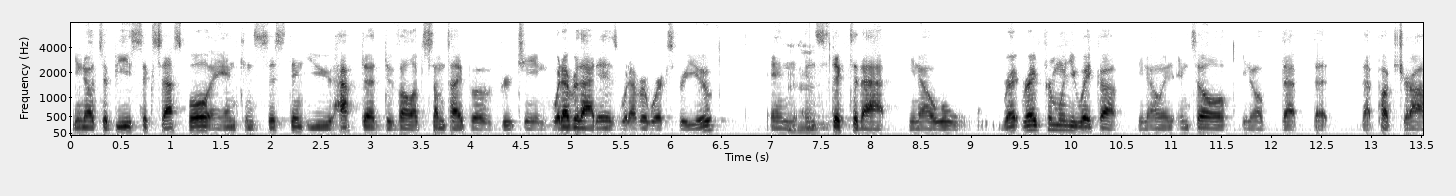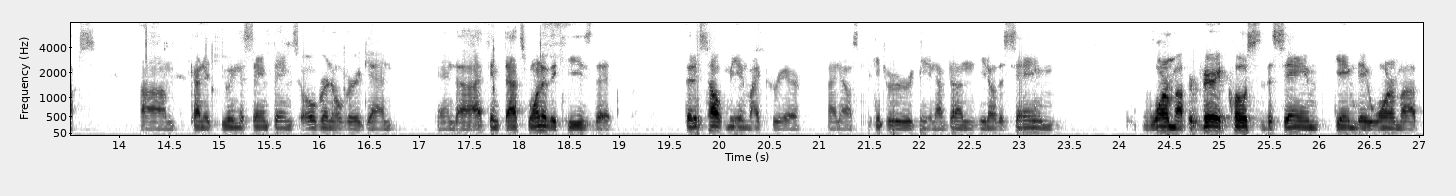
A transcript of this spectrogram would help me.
you know, to be successful and consistent, you have to develop some type of routine, whatever that is, whatever works for you, and mm-hmm. and stick to that. You know, right right from when you wake up, you know, until you know that that that puck drops. Um, kind of doing the same things over and over again, and uh, I think that's one of the keys that that has helped me in my career. I know sticking to a routine. I've done you know the same warm up or very close to the same game day warm up,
